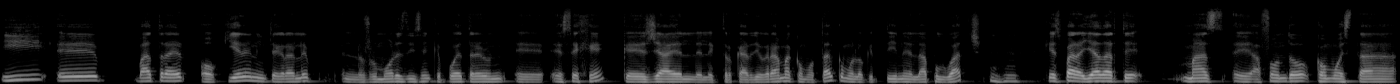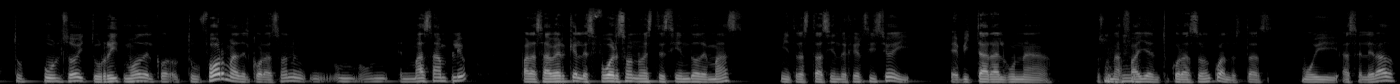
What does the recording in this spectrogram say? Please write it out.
Y eh, va a traer, o quieren integrarle, en los rumores dicen que puede traer un eh, SG, que es ya el electrocardiograma como tal, como lo que tiene el Apple Watch, que es para ya darte más eh, a fondo cómo está tu pulso y tu ritmo, del, tu forma del corazón en, un- un- en más amplio, para saber que el esfuerzo no esté siendo de más mientras estás haciendo ejercicio y evitar alguna pues una falla en tu corazón cuando estás muy acelerado.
